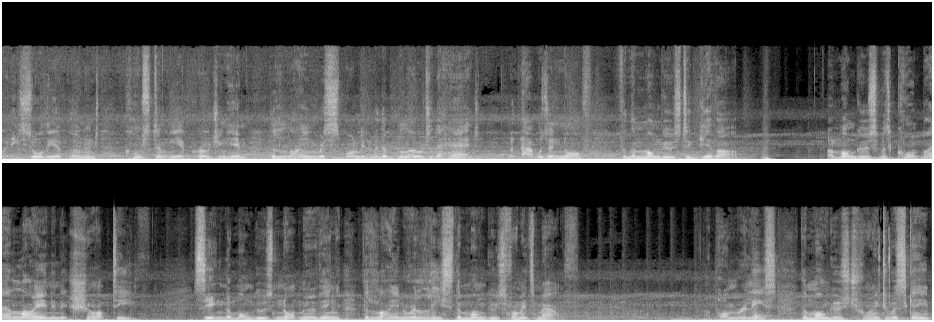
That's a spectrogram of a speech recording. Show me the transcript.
When he saw the opponent constantly approaching him, the lion responded with a blow to the head, but that was enough for the mongoose to give up. A mongoose was caught by a lion in its sharp teeth. Seeing the mongoose not moving, the lion released the mongoose from its mouth. Upon release, the mongoose tried to escape,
